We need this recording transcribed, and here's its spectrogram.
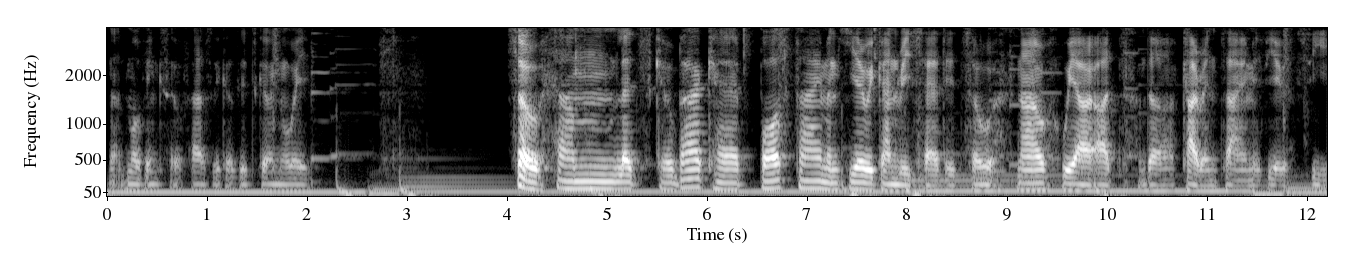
not moving so fast because it's going away. So um, let's go back, uh, pause time, and here we can reset it. So now we are at the current time. If you see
